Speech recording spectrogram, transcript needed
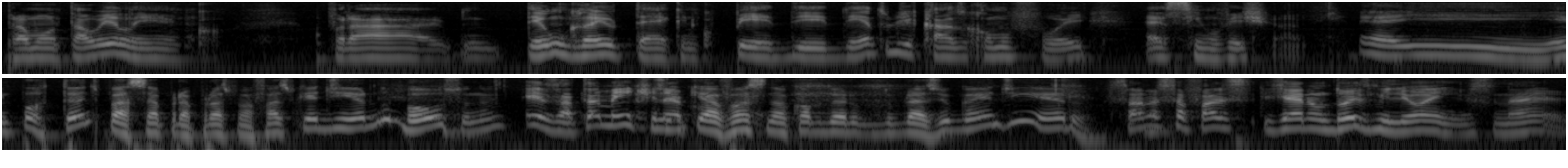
para montar o elenco para ter um ganho técnico, perder dentro de casa como foi, é sim um vexame. É, e é importante passar para a próxima fase porque é dinheiro no bolso, né? Exatamente, né? que avança na Copa do, do, Brasil ganha dinheiro. Só nessa fase já eram 2 milhões, né?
